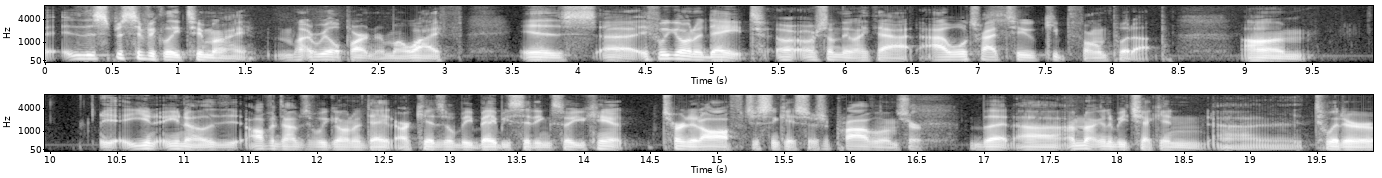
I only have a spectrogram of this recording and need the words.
uh, specifically to my my real partner, my wife, is uh, if we go on a date or, or something like that, I will try to keep the phone put up. Um, you you know, oftentimes if we go on a date, our kids will be babysitting, so you can't turn it off just in case there's a problem. Sure. But uh, I'm not going to be checking uh, Twitter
